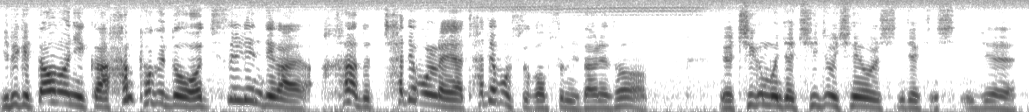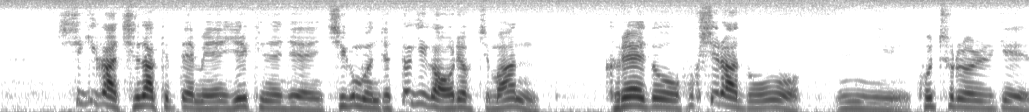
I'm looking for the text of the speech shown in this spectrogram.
이렇게 떠놓으니까 한 폭에도 어디 쓸린 데가 하나도 찾아볼래야 찾아볼 수가 없습니다. 그래서 지금은 이제 지조 시월 이제 이제 시기가 지났기 때문에 이렇게 이제 지금은 이제 뜨기가 어렵지만 그래도 혹시라도 이 고추를 이렇게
